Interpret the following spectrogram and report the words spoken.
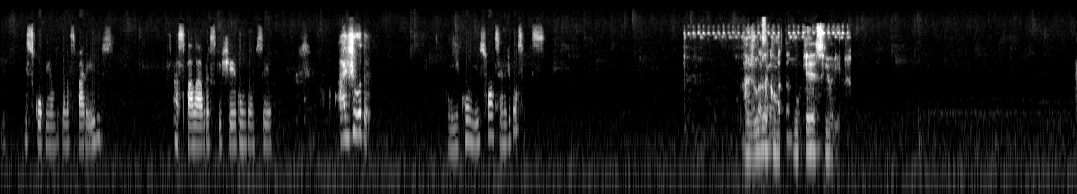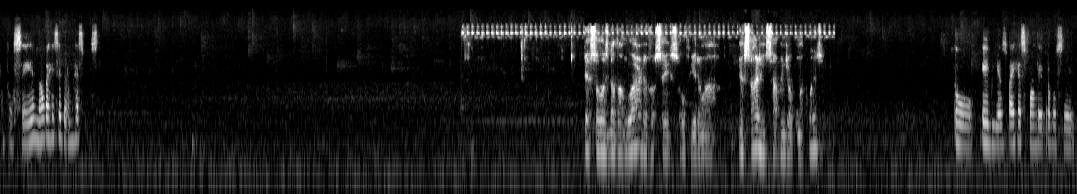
escorrendo pelas paredes. As palavras que chegam vão ser: Ajuda! E com isso a cena de vocês. Ajuda com o que, senhorita? Você não vai receber uma resposta. Pessoas da vanguarda, vocês ouviram a mensagem? Sabem de alguma coisa? O Elias vai responder para você.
